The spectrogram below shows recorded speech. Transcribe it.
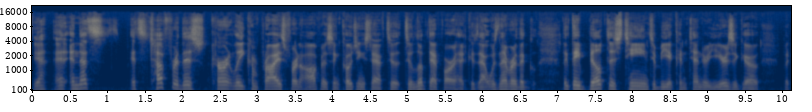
Yeah, and, and that's it's tough for this currently comprised front office and coaching staff to, to look that far ahead because that was never the like they built this team to be a contender years ago, but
